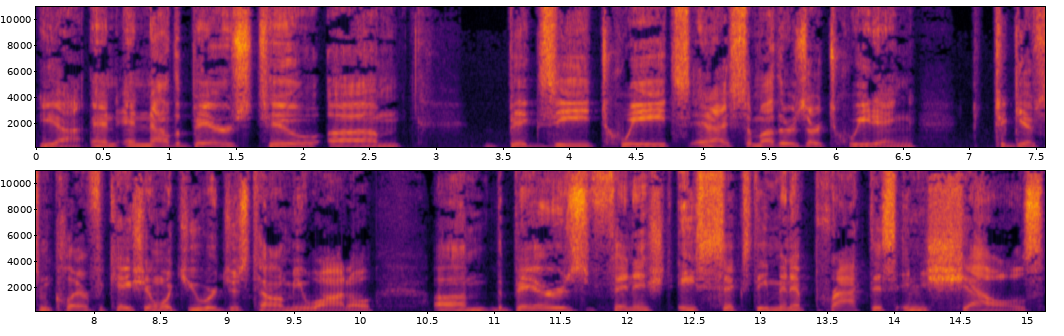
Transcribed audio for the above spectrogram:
Yeah, and and now the Bears too. Um, Biggs tweets, and I, some others are tweeting to give some clarification on what you were just telling me, Waddle. Um, the Bears finished a 60 minute practice in shells.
